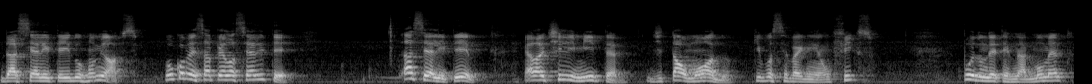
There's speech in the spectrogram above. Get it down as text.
da CLT e do home office. Vou começar pela CLT. A CLT, ela te limita de tal modo que você vai ganhar um fixo por um determinado momento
